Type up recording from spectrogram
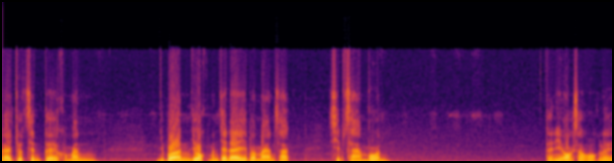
แล้วจุดเซนเตอร์ของมันยูบอนยกมันจะได้ประมาณสัก 13 โวลต์แต่นี้ออก26เลย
